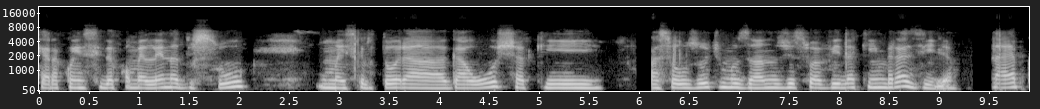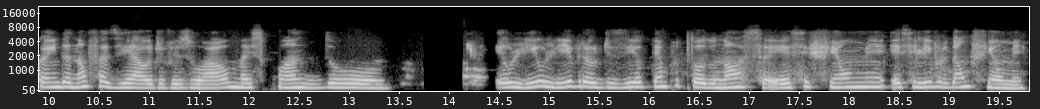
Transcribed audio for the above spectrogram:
que era conhecida como Helena do Sul, uma escritora gaúcha que passou os últimos anos de sua vida aqui em Brasília. Na época eu ainda não fazia audiovisual, mas quando eu li o livro, eu dizia o tempo todo: nossa, esse filme, esse livro dá um filme.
